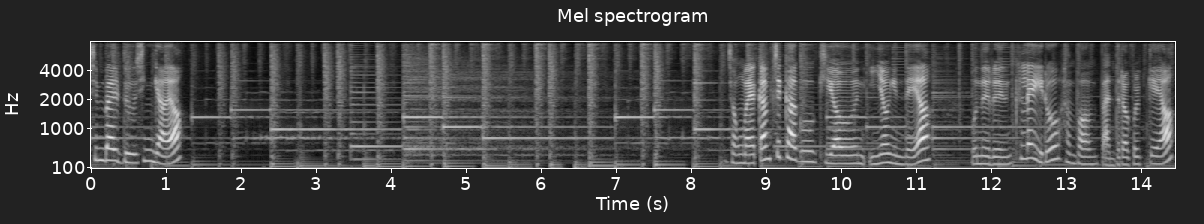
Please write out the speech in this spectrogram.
신발도 신겨요. 정말 깜찍하고 귀여운 인형인데요. 오늘은 클레이로 한번 만들어 볼게요.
